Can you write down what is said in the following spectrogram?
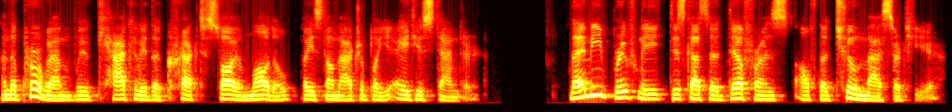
and the program will calculate the correct soil model based on the IEEE 80 standard. Let me briefly discuss the difference of the two methods here.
